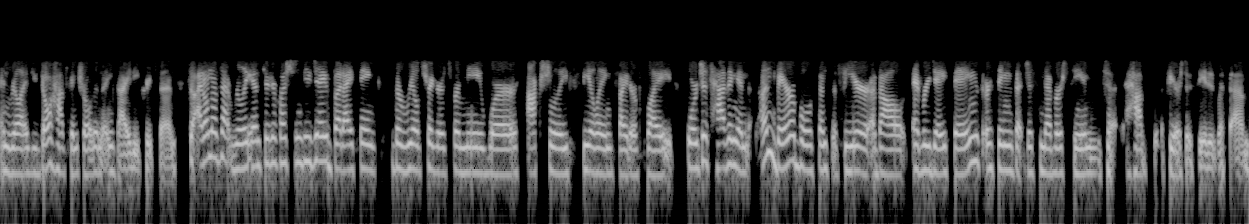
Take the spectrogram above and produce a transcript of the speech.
and realize you don't have control, then anxiety creeps in. So I don't know if that really answered your question, TJ, but I think the real triggers for me were actually feeling fight or flight or just having an unbearable sense of fear about everyday things or things that just never seem to have fear associated with them.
